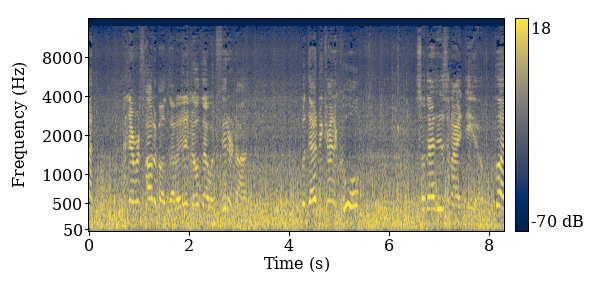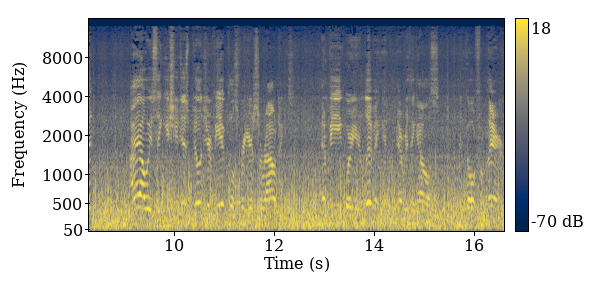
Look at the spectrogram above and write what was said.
I never thought about that. I didn't know if that would fit or not. But that'd be kind of cool. So that is an idea. But I always think you should just build your vehicles for your surroundings and be where you're living and everything else and go from there.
